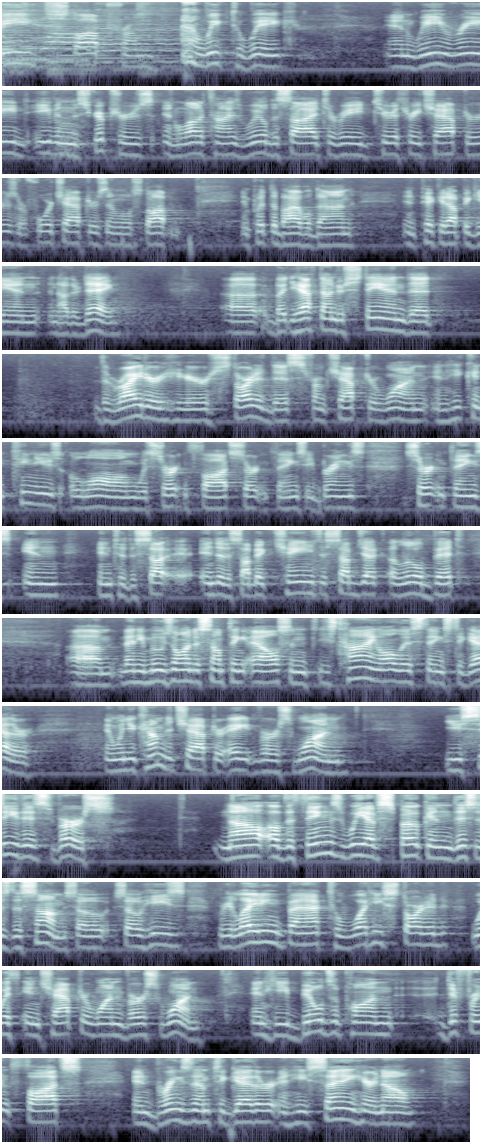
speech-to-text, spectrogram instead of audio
we stop from week to week and we read even the scriptures, and a lot of times we'll decide to read two or three chapters or four chapters, and we'll stop and put the Bible down and pick it up again another day. Uh, but you have to understand that the writer here started this from chapter one, and he continues along with certain thoughts, certain things. He brings certain things in, into, the su- into the subject, change the subject a little bit um, then he moves on to something else, and he's tying all these things together. And when you come to chapter 8, verse 1, you see this verse now of the things we have spoken this is the sum so so he's relating back to what he started with in chapter 1 verse 1 and he builds upon different thoughts and brings them together and he's saying here now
